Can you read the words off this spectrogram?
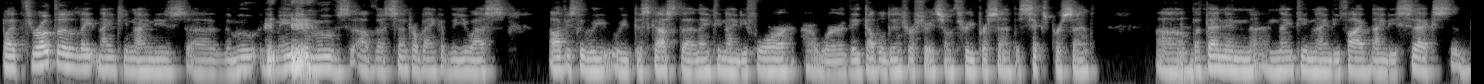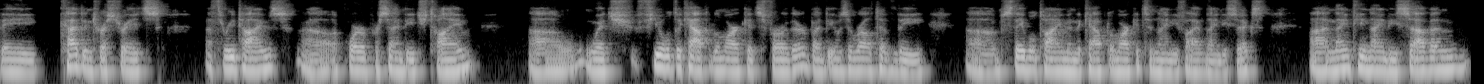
But throughout the late 1990s, uh, the, move, the major moves of the central bank of the U.S. Obviously, we we discussed 1994, uh, where they doubled interest rates from three percent to six percent. Uh, mm-hmm. But then in 1995, 96, they cut interest rates uh, three times, uh, a quarter percent each time, uh, which fueled the capital markets further. But it was a relatively uh, stable time in the capital markets in 95, 96. 1997,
